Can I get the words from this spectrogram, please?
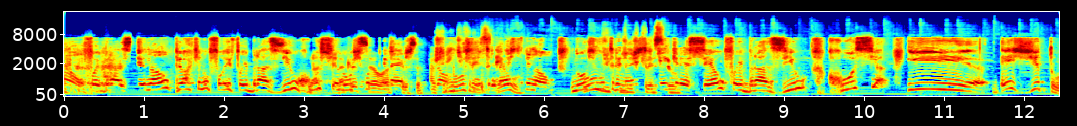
Não, foi Brasil. Não, pior que não foi. Foi Brasil, Rússia China cresceu, último trimestre. cresceu. A não, gente no último cresceu? trimestre não. No último Onde gente trimestre quem cresceu? cresceu foi Brasil, Rússia e Egito.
